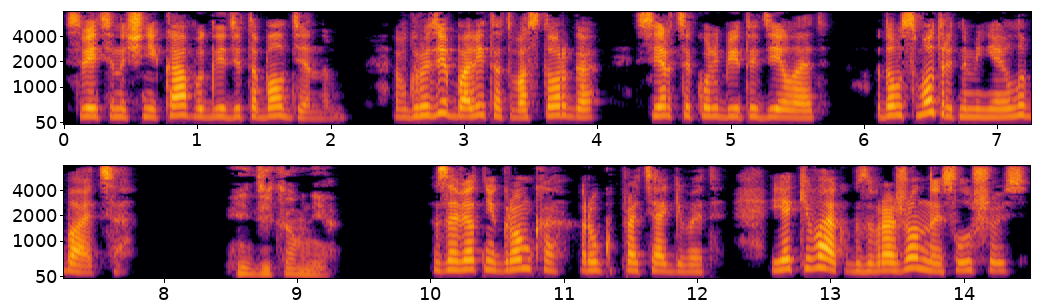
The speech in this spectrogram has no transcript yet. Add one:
В свете ночника выглядит обалденным. В груди болит от восторга, сердце кульбиты делает. Дом смотрит на меня и улыбается. «Иди ко мне». Зовет негромко, руку протягивает. Я киваю, как завороженная, и слушаюсь.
